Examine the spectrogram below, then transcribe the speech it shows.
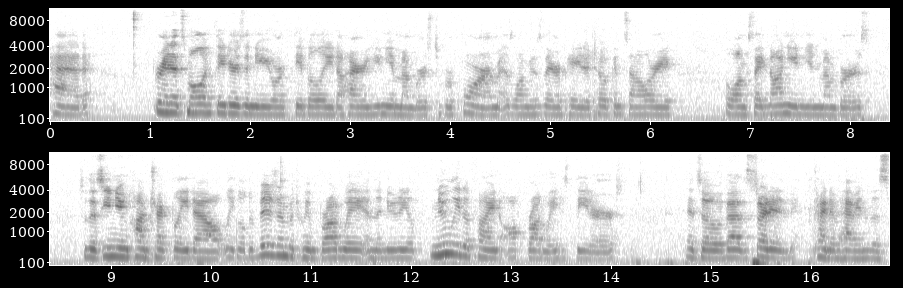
had granted smaller theaters in New York the ability to hire union members to perform as long as they were paid a token salary alongside non-union members. So this union contract laid out legal division between Broadway and the newly, newly defined off-Broadway theaters. And so that started kind of having this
